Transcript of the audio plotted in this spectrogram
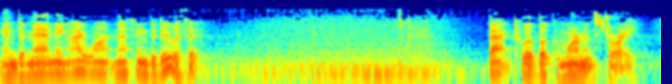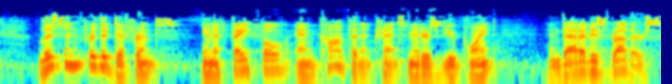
and demanding, I want nothing to do with it. Back to a Book of Mormon story. Listen for the difference in a faithful and confident transmitter's viewpoint and that of his brothers,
